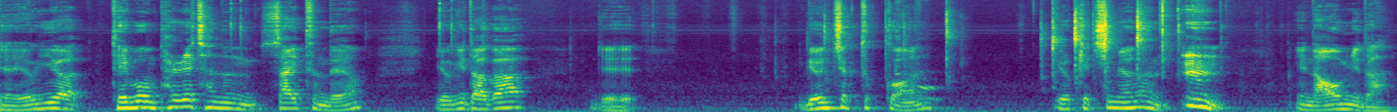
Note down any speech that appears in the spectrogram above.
예, 여기가 대법원 판례 찾는 사이트인데요. 여기다가 이제 면책 특권 이렇게 치면은 이 나옵니다.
